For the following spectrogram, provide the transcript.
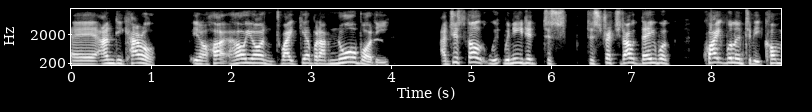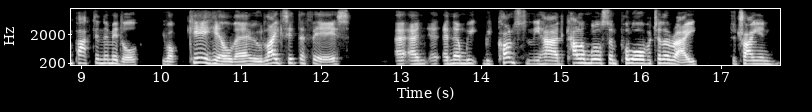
uh, Andy Carroll, you know, hoy, hoy on Dwight Gayle, but have nobody. I just felt we, we needed to to stretch it out. They were quite willing to be compact in the middle. You've got Cahill there who likes it to face, and and then we, we constantly had Callum Wilson pull over to the right to try and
